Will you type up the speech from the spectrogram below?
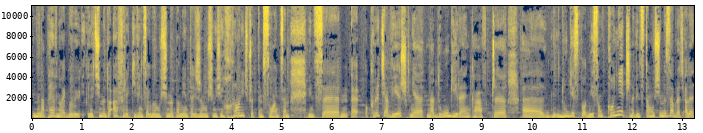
No na pewno, jakby lecimy do Afryki, więc jakby musimy pamiętać, że musimy się chronić przed tym słońcem, więc e, e, okrycia wierzchnie na długi rękaw czy e, długie spodnie są konieczne, więc to musimy zabrać, ale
